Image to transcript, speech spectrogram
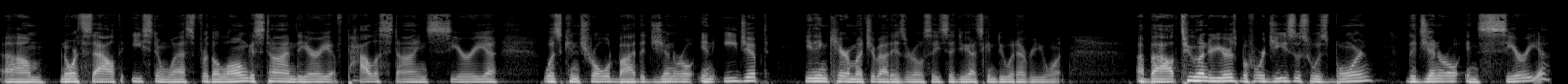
um, north, south, east, and west. For the longest time, the area of Palestine, Syria, was controlled by the general in Egypt. He didn't care much about Israel, so he said, You guys can do whatever you want. About 200 years before Jesus was born, the general in Syria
